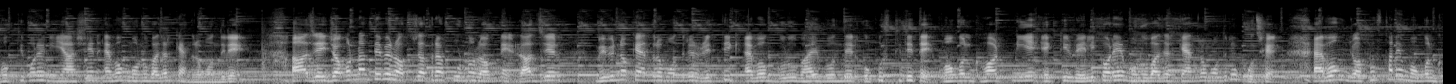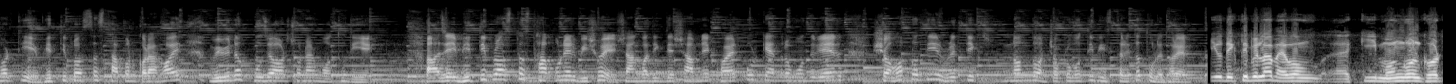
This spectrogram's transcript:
ভক্তিপরে নিয়ে আসেন এবং মনুবাজার কেন্দ্র মন্দিরে। আজ এই জগন্নাথ দেবের রথযাত্রা পূর্ণ লগ্নে রাজ্যের বিভিন্ন কেন্দ্র মন্দিরের ঋত্বিক এবং গুরু ভাই বোনদের উপস্থিতিতে মঙ্গল ঘট নিয়ে একটি রেলি করে মনুবাজার কেন্দ্র মন্দিরে পৌঁছেন এবং যথাস্থানে মঙ্গল ঘট দিয়ে ভিত্তিপ্রস্তর স্থাপন করা হয় বিভিন্ন পূজা অর্চনার মধ্য দিয়ে। আজ এই ভিত্তিপ্রস্তর স্থাপনের বিষয়ে সাংবাদিকদের সামনে খয়েরপুর কেন্দ্র মন্দিরের সভাপতি ঋত্বিক নন্দন চক্রবর্তী বিস্তারিত তুলে ধরেন। ভিডিও দেখতে পেলাম এবং কি মঙ্গল ঘট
